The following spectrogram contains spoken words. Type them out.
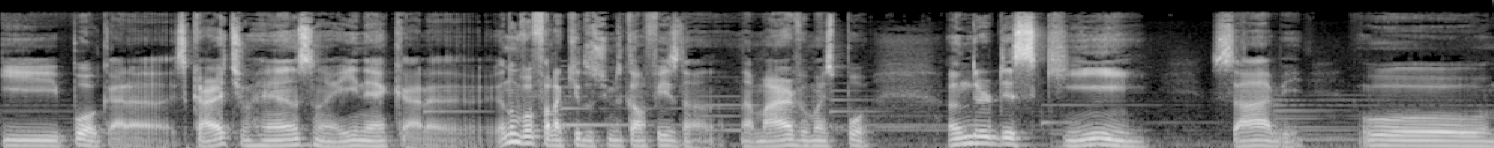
E, pô, cara, Scarlett Johansson aí, né, cara, eu não vou falar aqui dos filmes que ela fez na, na Marvel, mas, pô, Under the Skin, sabe? O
